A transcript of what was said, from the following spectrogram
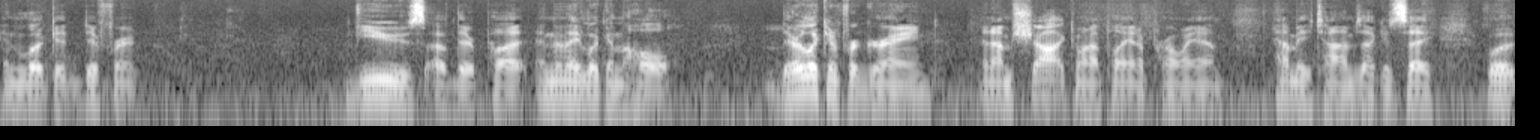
and look at different views of their putt, and then they look in the hole. They're looking for grain and I'm shocked when I play in a pro am how many times I could say, "Well,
